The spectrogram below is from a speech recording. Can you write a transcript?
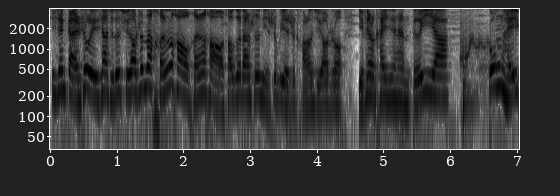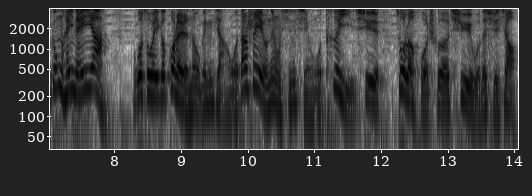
提前感受了一下，觉得学校真的很好很好。曹哥，当时你是不是也是考上学校之后也非常开心，很得意呀？恭喜恭喜你呀！不过作为一个过来人呢，我跟你讲，我当时也有那种心情，我特意去坐了火车去我的学校，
